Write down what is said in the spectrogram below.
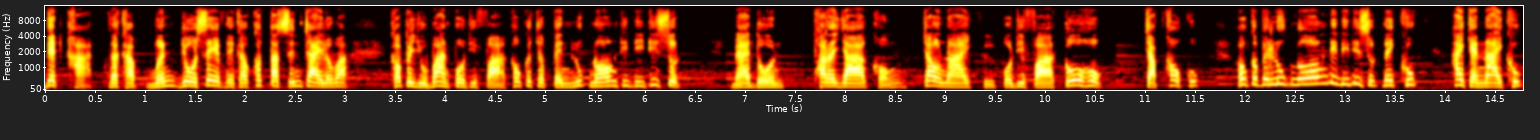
เด็ดขาดนะครับ เหมือนโยเซฟเนี่ยครับเขาตัดสินใจแล้วว่าเขาไปอยู่บ้านโปรติฟาเขาก็จะเป็นลูกน้องที่ดีที่สุด แม้โดนภรรยาของเจ้านายคือโปรติฟาโกหก จับเข้าคุก เขาก็เป็นลูกน้องที่ดีที่สุดในคุก ให้แก่นายคุก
